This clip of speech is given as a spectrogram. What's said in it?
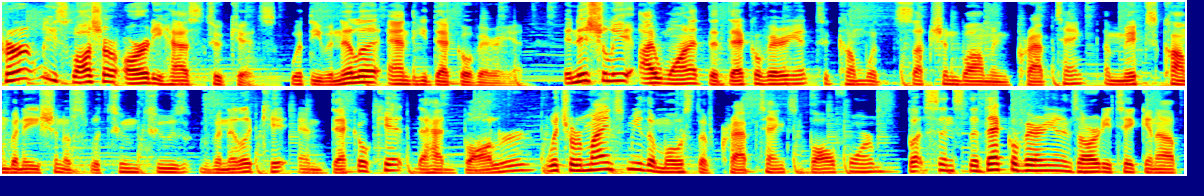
Currently, Slosher already has two kits, with the vanilla and the deco variant. Initially, I wanted the deco variant to come with Suction Bomb and Crab Tank, a mixed combination of Splatoon 2's vanilla kit and deco kit that had Baller, which reminds me the most of Crab Tank's ball form. But since the deco variant is already taken up,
